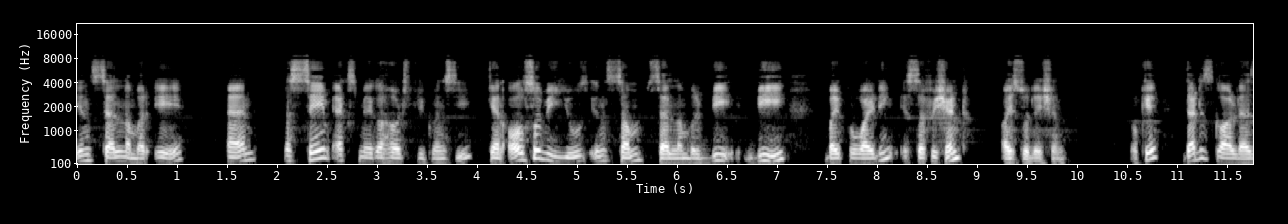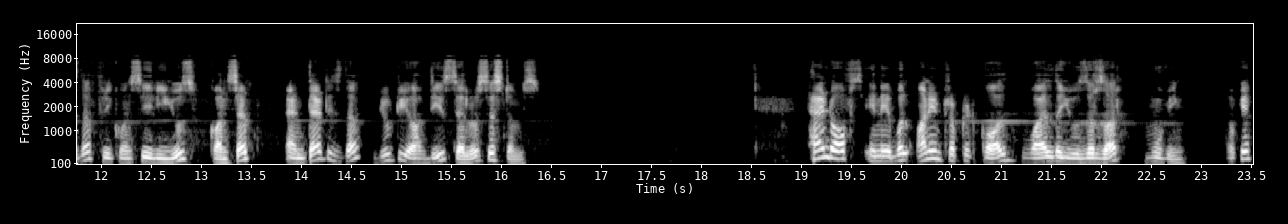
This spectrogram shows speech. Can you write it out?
in cell number a and the same x megahertz frequency can also be used in some cell number b, b by providing a sufficient isolation. Okay that is called as the frequency reuse concept and that is the beauty of these cellular systems. Handoffs enable uninterrupted call while the users are moving. Okay?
